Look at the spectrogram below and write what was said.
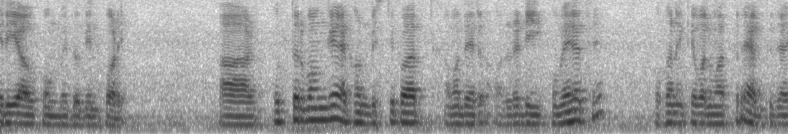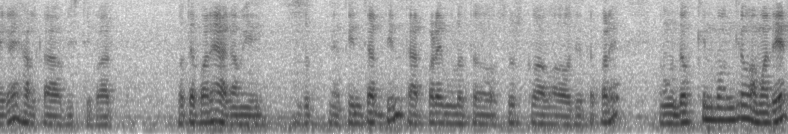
এরিয়াও কমবে দুদিন পরে। আর উত্তরবঙ্গে এখন বৃষ্টিপাত আমাদের অলরেডি কমে গেছে। ওখানে কেবলমাত্র এক দু জায়গায় হালকা বৃষ্টিপাত হতে পারে আগামী তিন চার দিন। তারপরে মূলত শুষ্ক আবহাওয়া যেতে পারে এবং দক্ষিণবঙ্গেও আমাদের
